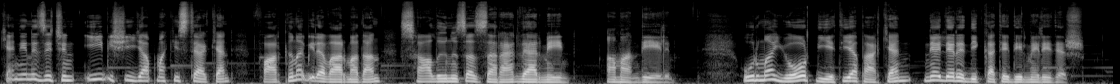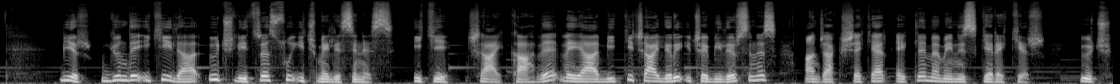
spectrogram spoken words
Kendiniz için iyi bir şey yapmak isterken farkına bile varmadan sağlığınıza zarar vermeyin. Aman diyelim. Hurma yoğurt diyeti yaparken nelere dikkat edilmelidir? 1. Günde 2 ila 3 litre su içmelisiniz. 2. Çay, kahve veya bitki çayları içebilirsiniz ancak şeker eklememeniz gerekir. 3.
